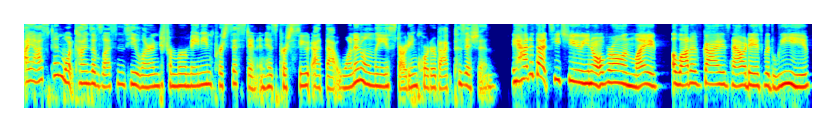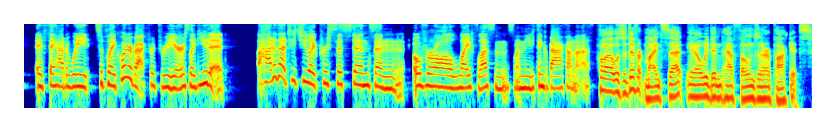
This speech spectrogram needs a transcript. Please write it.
I asked him what kinds of lessons he learned from remaining persistent in his pursuit at that one and only starting quarterback position. How did that teach you, you know, overall in life? A lot of guys nowadays would leave if they had to wait to play quarterback for three years, like you did. How did that teach you like persistence and overall life lessons when you think back on that? Well, it was a different mindset. You know, we didn't have phones in our pockets.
